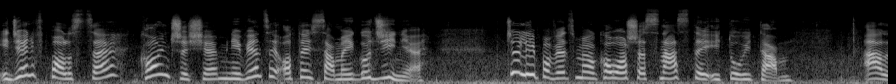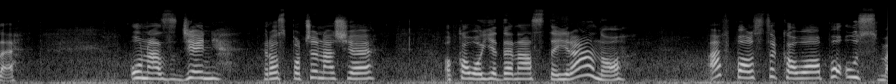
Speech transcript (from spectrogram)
i dzień w Polsce kończy się mniej więcej o tej samej godzinie. Czyli powiedzmy około 16 i tu i tam. Ale u nas dzień rozpoczyna się około 11 rano, a w Polsce koło po 8.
